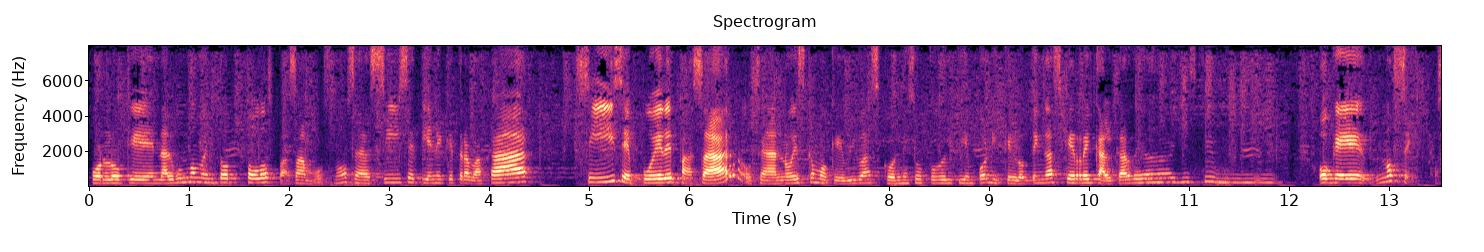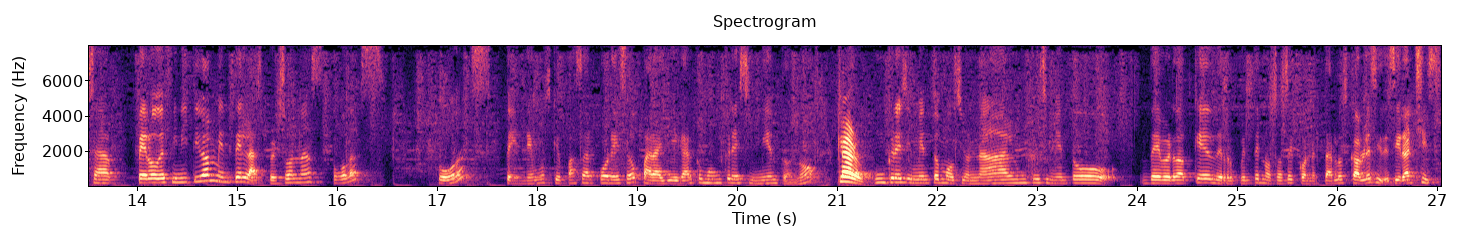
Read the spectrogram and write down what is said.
por lo que en algún momento todos pasamos, ¿no? O sea, sí se tiene que trabajar, sí se puede pasar, o sea, no es como que vivas con eso todo el tiempo ni que lo tengas que recalcar de, ay, es que... mm", O que, no sé, o sea, pero definitivamente las personas, todas, todas, tenemos que pasar por eso para llegar como a un crecimiento, ¿no? Claro, un crecimiento emocional, un crecimiento de verdad que de repente nos hace conectar los cables y decir, achis,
